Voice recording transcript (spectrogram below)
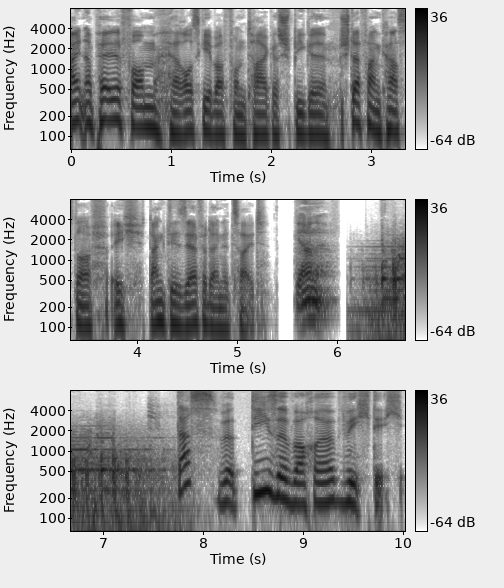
Ein Appell vom Herausgeber vom Tagesspiegel, Stefan Kastorf. Ich danke dir sehr für deine Zeit. Gerne. Das wird diese Woche wichtig.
